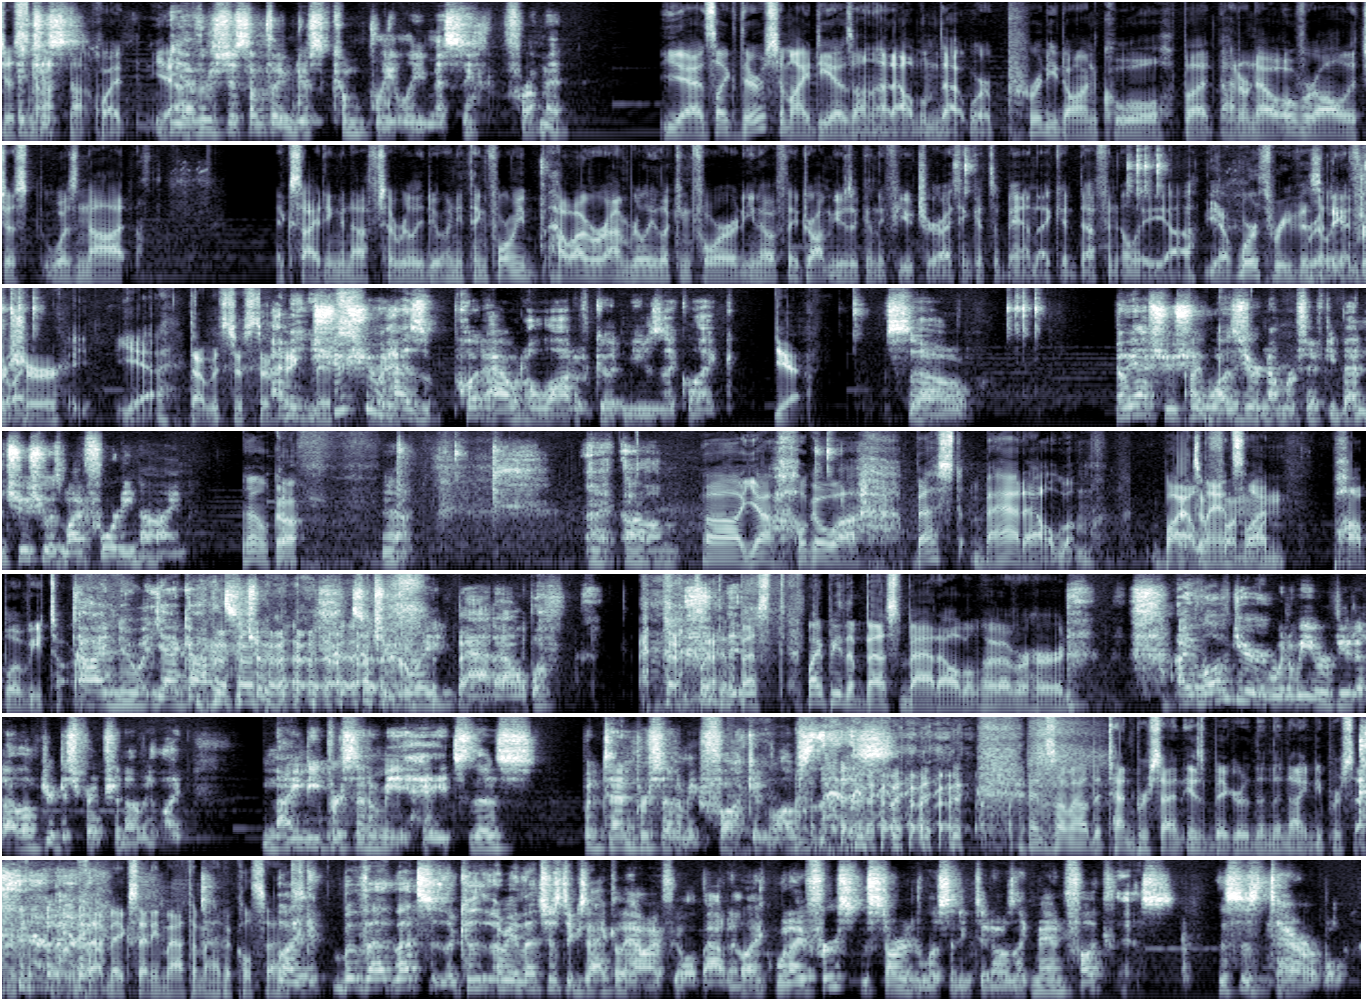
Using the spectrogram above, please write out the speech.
just It not just- not quite. yeah. Yeah. there's just something just completely missing from it. Yeah, it's like there's some ideas on that album that were pretty darn cool, but I don't know, overall it just was not exciting enough to really do anything for me. However, I'm really looking forward, you know, if they drop music in the future, I think it's a band I could definitely uh Yeah, worth revisiting really for sure. Yeah. That was just a I big mean, miss. Xiu Xiu has put out a lot of good music, like yeah. so. Oh yeah, Xiu Xiu was your number fifty, Ben. Xiu Xiu was my forty nine. Oh, okay. Oh, Yeah. Alright, um, Uh, yeah, I'll go uh, best bad album by a a landslide. one. Pabllo Vittar. I knew it. Yeah, God, it's such a such a great bad album. It's like the best, might be the best bad album I've ever heard. I loved your when we reviewed it. I loved your description of it. Like ninety percent of me hates this, but ten percent of me fucking loves this. And somehow the 10% is bigger than the 90%, if, if that makes any mathematical sense. like, but that that's because I mean that's just exactly how I feel about it. Like when I first started listening to it, I was like, man, fuck this. This is terrible.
